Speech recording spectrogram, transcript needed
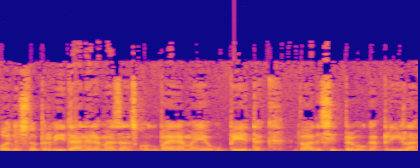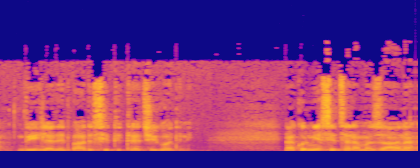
odnosno prvi dan Ramazanskog bajrama je u petak 21. aprila 2023. godine. Nakon mjeseca Ramazana,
